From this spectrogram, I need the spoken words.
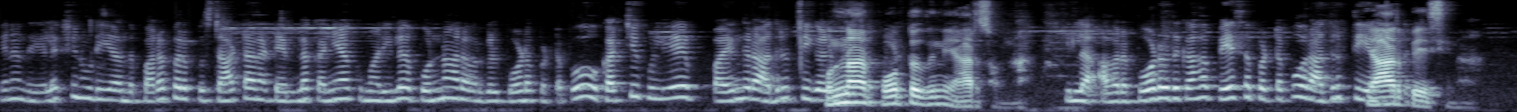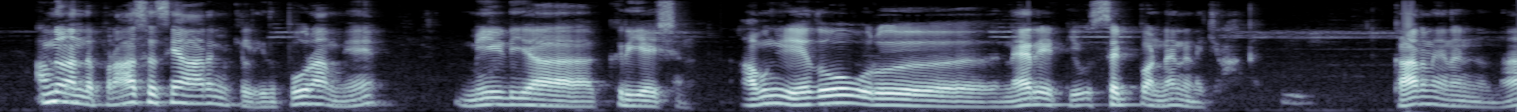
ஏன்னா அந்த எலெக்ஷனுடைய அந்த பரபரப்பு ஸ்டார்ட் ஆன டைம்ல கன்னியாகுமரியில பொன்னார் அவர்கள் போடப்பட்டப்போ கட்சிக்குள்ளேயே பயங்கர அதிருப்திகள். பொன்னார் போட்டதுன்னு யார் சொன்னா? இல்ல அவரை போடுறதுக்காக பேசப்பட்டப்போ ஒரு அதிருப்தி யார். பேசினா இன்னும் அந்த ப்ராசஸே ஆரம்பிக்கல இது பூராமே மீடியா கிரியேஷன் அவங்க ஏதோ ஒரு நேரேட்டிவ் செட் பண்ண நினைக்கிறாங்க. காரணம் என்னென்னா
